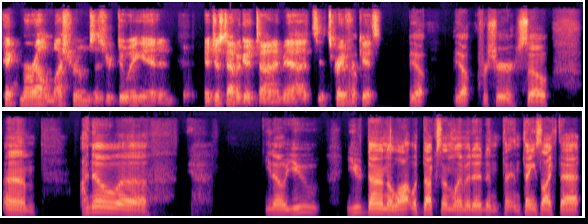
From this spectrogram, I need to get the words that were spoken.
pick morel mushrooms as you're doing it, and and just have a good time. Yeah, it's it's great for kids. Yep. Yep, for sure. So um I know uh you know you you've done a lot with Ducks Unlimited and, th- and things like that.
